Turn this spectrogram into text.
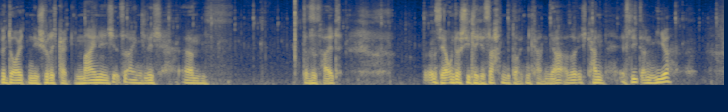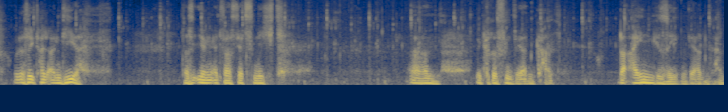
bedeuten. Die Schwierigkeit, meine ich, ist eigentlich, ähm, dass es halt sehr unterschiedliche Sachen bedeuten kann. Ja, also ich kann, es liegt an mir und es liegt halt an dir, dass irgendetwas jetzt nicht ähm, begriffen werden kann oder eingesehen werden kann.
